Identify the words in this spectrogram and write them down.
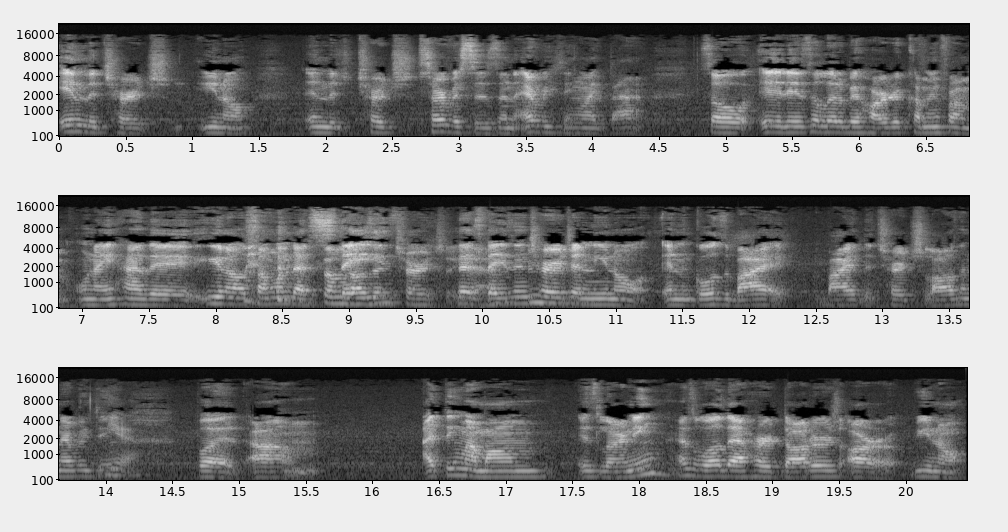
in the church. You know, in the church services and everything like that. So it is a little bit harder coming from una hija de you know someone that Someone stays in church. that yeah. stays in church and you know and goes by by the church laws and everything. Yeah. But um, I think my mom is learning as well that her daughters are you know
